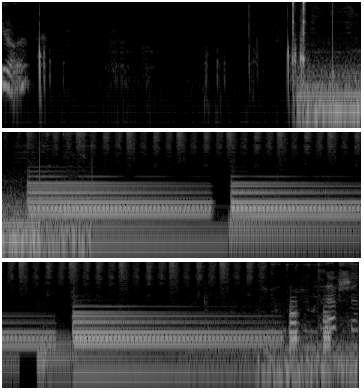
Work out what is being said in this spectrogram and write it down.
schilone. Zawsze.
